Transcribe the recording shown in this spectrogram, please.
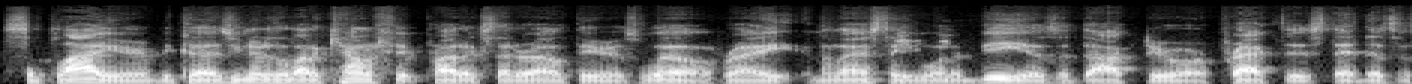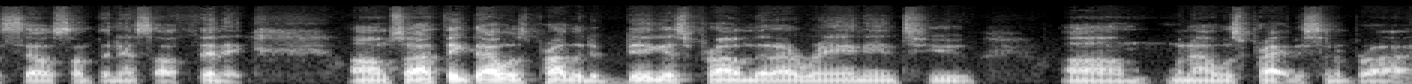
supplier because you know there's a lot of counterfeit products that are out there as well, right? And the last thing you want to be is a doctor or a practice that doesn't sell something that's authentic. Um, so I think that was probably the biggest problem that I ran into um, when I was practicing abroad.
